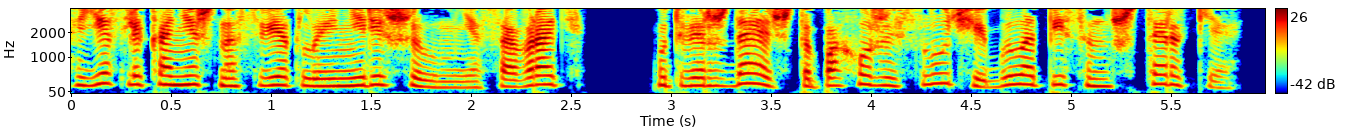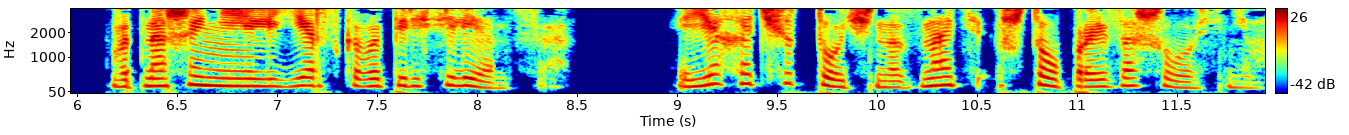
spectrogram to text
если, конечно, Светлый не решил мне соврать, утверждает, что похожий случай был описан Штерке в отношении ильерского переселенца я хочу точно знать, что произошло с ним.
